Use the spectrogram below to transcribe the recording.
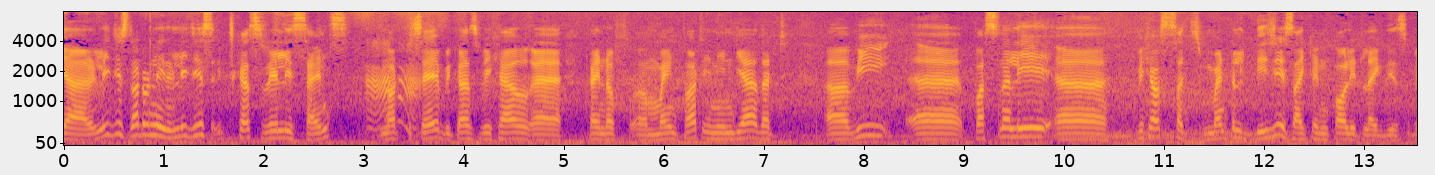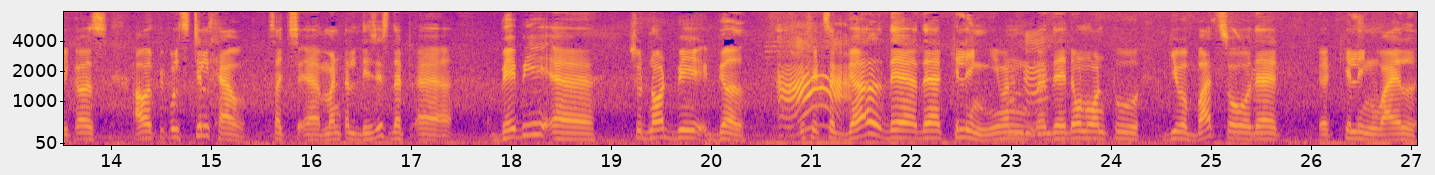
yeah, religious. Not only religious, it has really sense. Not to Ah. say because we have uh, kind of uh, mind thought in India that uh, we uh, personally uh, we have such mental disease. I can call it like this because our people still have such uh, mental disease that uh, baby uh, should not be girl. If it's a Ah. girl, they they are killing. Even they don't want to give a birth, so they're uh, killing while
